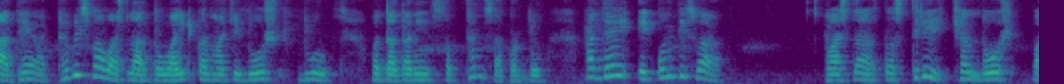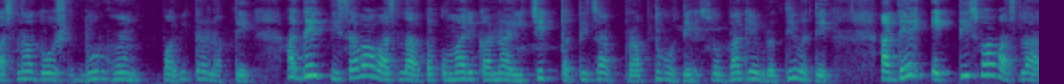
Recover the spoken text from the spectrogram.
अध्याय अठ्ठावीसवा वाचला तर वाईट कर्माचे दोष दूर होतात आणि सप्तम सापडतो. अध्याय एकोणतीसवा वाचला तर स्त्री छल दोष वासना दोष दूर होऊन पवित्र लाभते. अध्याय तिसावा वाचला तर कुमारिकांना इच्छित पतीचा प्राप्त होते सौभाग्य वृद्धी होते. अध्याय एकतीसवा वाचला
